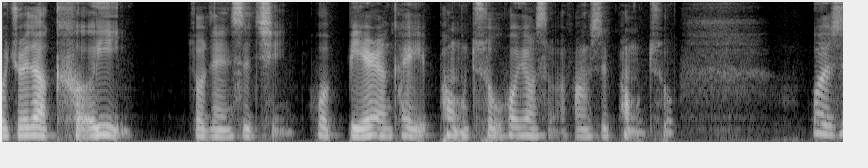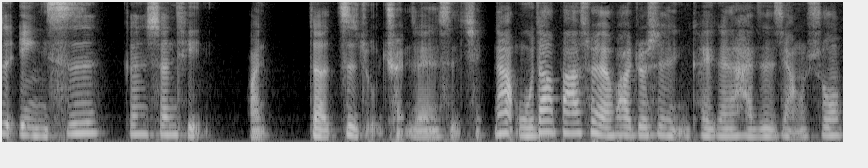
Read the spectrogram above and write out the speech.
我觉得可以做这件事情，或别人可以碰触，或用什么方式碰触，或者是隐私跟身体的自主权这件事情。那五到八岁的话，就是你可以跟孩子讲说，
